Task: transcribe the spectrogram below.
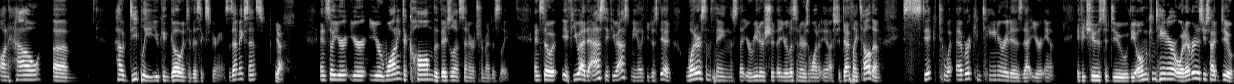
on how um, how deeply you can go into this experience. Does that make sense? Yes. And so you're you're you're wanting to calm the vigilance center tremendously. And so if you had to ask if you asked me like you just did, what are some things that your readers should that your listeners want you know, should definitely tell them, stick to whatever container it is that you're in. If you choose to do the OM container or whatever it is you decide to do,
